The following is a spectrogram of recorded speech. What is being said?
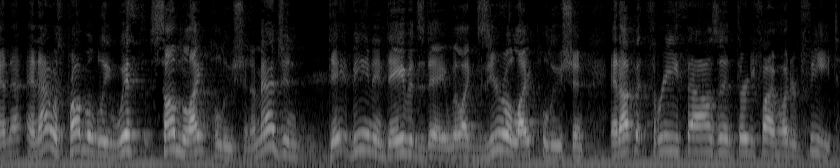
and, and that was probably with some light pollution. Imagine da- being in David's day with like zero light pollution and up at 3,000, 3,500 feet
